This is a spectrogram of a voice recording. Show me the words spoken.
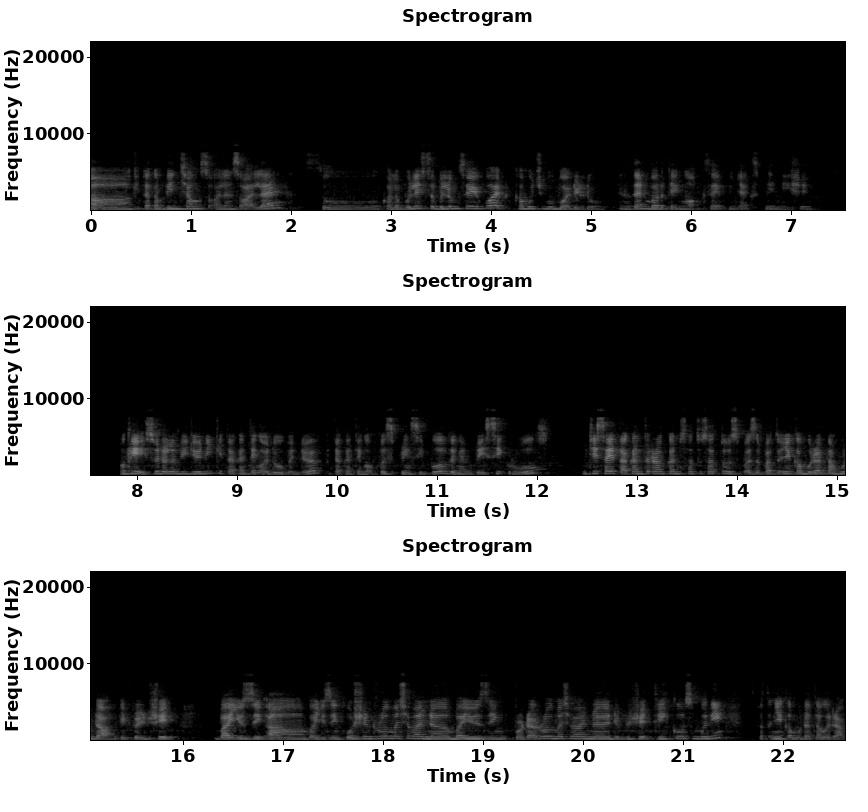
uh, kita akan bincang soalan-soalan. So, kalau boleh sebelum saya buat, kamu cuba buat dulu and then baru tengok saya punya explanation. Okay, so dalam video ni kita akan tengok dua benda. Kita akan tengok first principle dengan basic rules. Which saya tak akan terangkan satu-satu sebab sepatutnya kamu dah tahu dah differentiate by using uh, by using quotient rule macam mana, by using product rule macam mana, differentiate trico semua ni sepatutnya kamu dah tahu dah.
